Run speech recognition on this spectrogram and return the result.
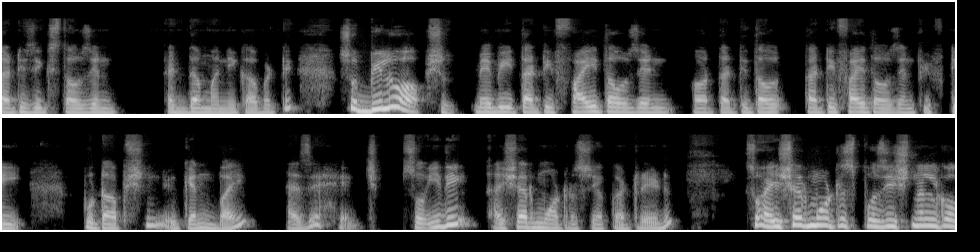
thirty six thousand at the money కాబట్టి. So below option maybe thirty five thousand or thirty thou thirty five thousand fifty put option you can buy as a hedge so ఇది ఐషర్ మోటార్స్ యొక్క ట్రేడ్ సో ఐషర్ మోటార్స్ పొజిషనల్గా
